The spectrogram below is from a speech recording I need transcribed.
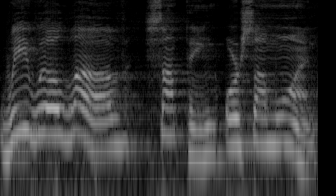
We will love something or someone.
